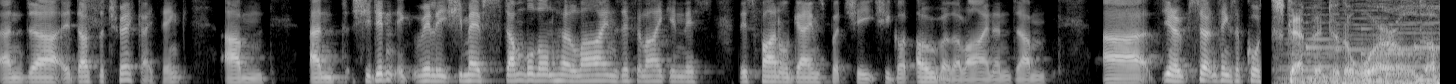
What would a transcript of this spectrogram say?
and uh, it does the trick, I think. Um, and she didn't really she may have stumbled on her lines if you like in this this final games but she she got over the line and um uh you know certain things of course Step into the world of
